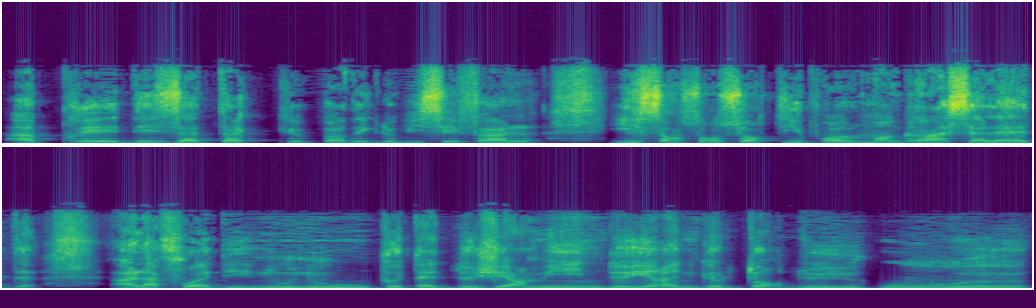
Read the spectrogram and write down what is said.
après des attaques par des globicéphales. Ils s'en sont sortis probablement grâce à l'aide à la fois des nounous, peut-être de Germine, de Irène Gueule Tordue ou euh,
